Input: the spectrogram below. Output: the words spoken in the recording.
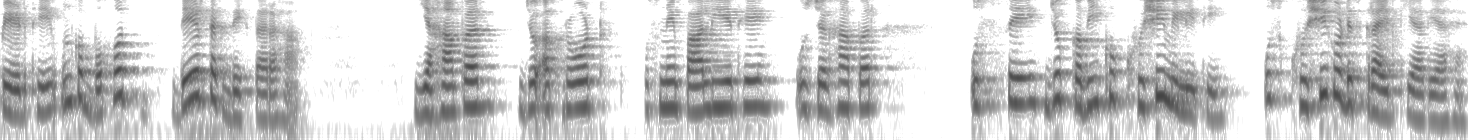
पेड़ थे, उनको बहुत देर तक देखता रहा। यहाँ पर जो अखरोट उसने पा लिए थे उस जगह पर। उससे जो कवि को खुशी मिली थी, उस खुशी को डिस्क्राइब किया गया है।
